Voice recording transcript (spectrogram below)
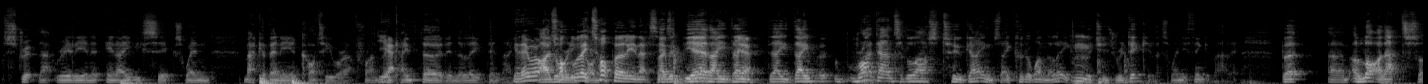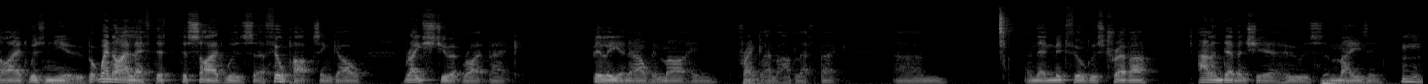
outstripped that really in in '86 when McAvennie and Cottee were up front. Yeah. They came third in the league, didn't they? Yeah, they were top, were they top early in that season. They were, yeah, They, they, yeah. They, they, they, right down to the last two games, they could have won the league, mm. which is ridiculous when you think about it. But um, a lot of that side was new. But when I left, the, the side was uh, Phil Parkes in goal, Ray Stewart right back, Billy and Alvin Martin, Frank Lampard left back. Um, and then midfield was Trevor, Alan Devonshire, who was amazing. Mm.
